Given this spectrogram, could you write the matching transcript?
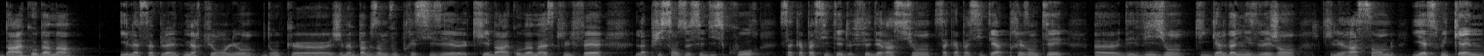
Barack Obama, il a sa planète Mercure en Lion, donc euh, j'ai même pas besoin de vous préciser euh, qui est Barack Obama, ce qu'il fait, la puissance de ses discours, sa capacité de fédération, sa capacité à présenter euh, des visions qui galvanisent les gens, qui les rassemblent. Yes, we can.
